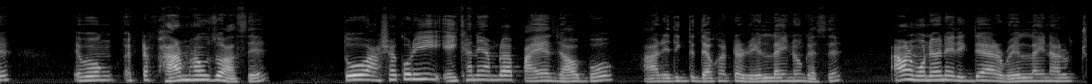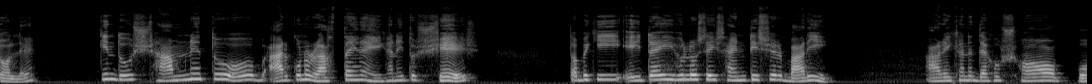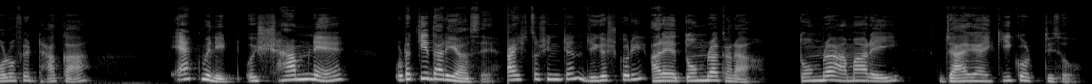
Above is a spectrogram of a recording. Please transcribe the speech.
এবং একটা ফার্ম হাউসও আছে। তো আশা করি এইখানে আমরা পায়ে যাব। আর এদিক দিয়ে দেখো একটা রেল লাইনও গেছে। আমার মনে হয় না এদিক দিয়ে আর রেল লাইন আর চলে। কিন্তু সামনে তো আর কোনো রাস্তাই নাই, এখানেই তো শেষ। তবে কি এইটাই হলো সেই সায়েন্টিস্টের বাড়ি? আর এখানে দেখো সব বরফে ঢাকা। এক মিনিট, ওই সামনে ওটা কে দাঁড়িয়ে আছে? তো সিনটেন জিজ্ঞেস করি। আরে, তোমরা কারা? তোমরা আমার এই জায়গায় কি করতেছো?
